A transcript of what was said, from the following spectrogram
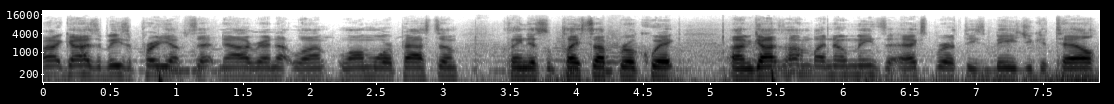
All right, guys, the bees are pretty upset now. I ran that lawn lawnmower past them. cleaned this place up real quick. Um, guys, I'm by no means an expert at these bees, you could tell.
